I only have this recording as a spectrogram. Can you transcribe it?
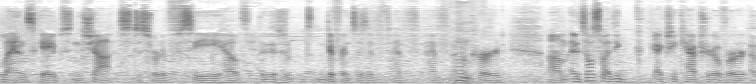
landscapes and shots to sort of see how differences have, have, have, have occurred. Um, and it's also i think actually captured over a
